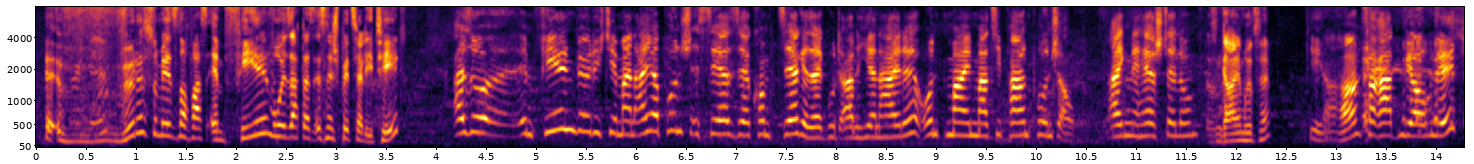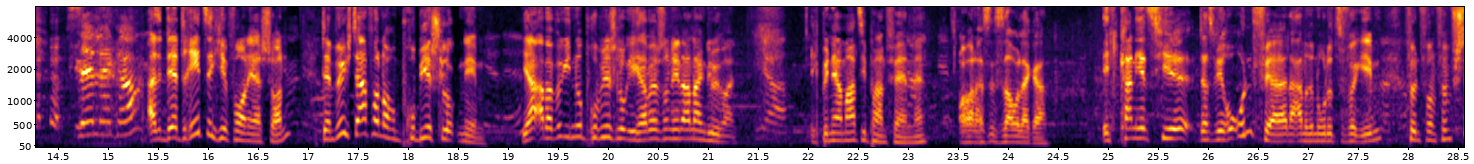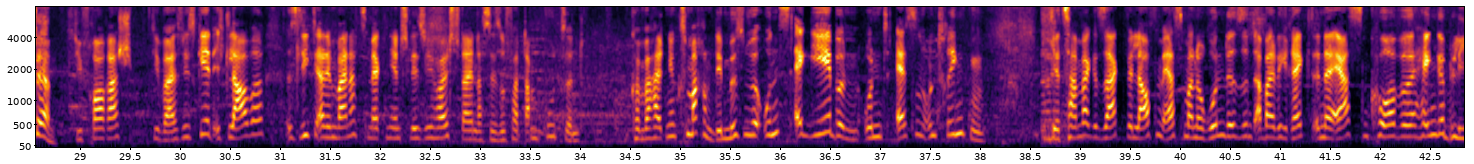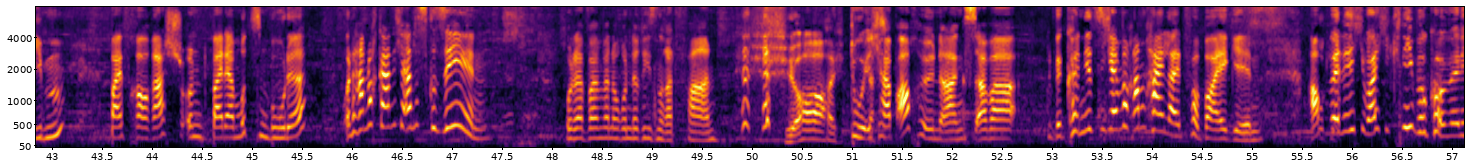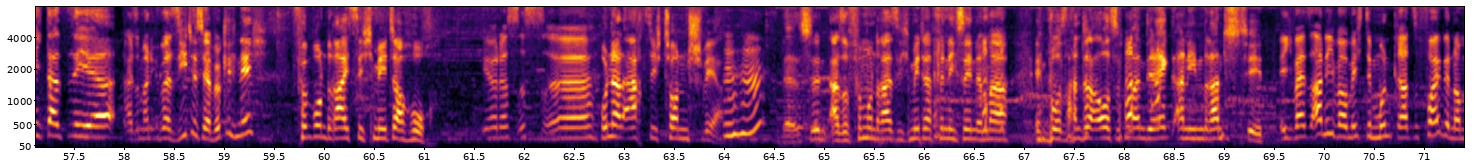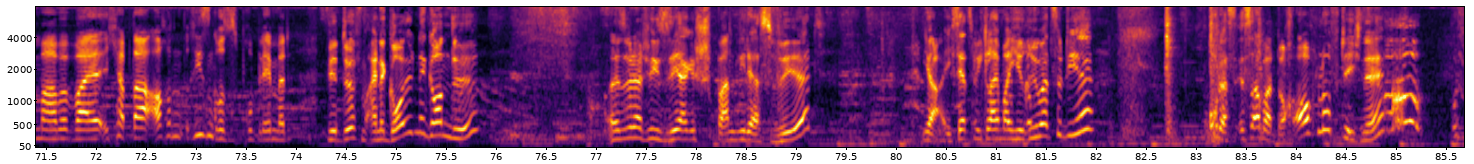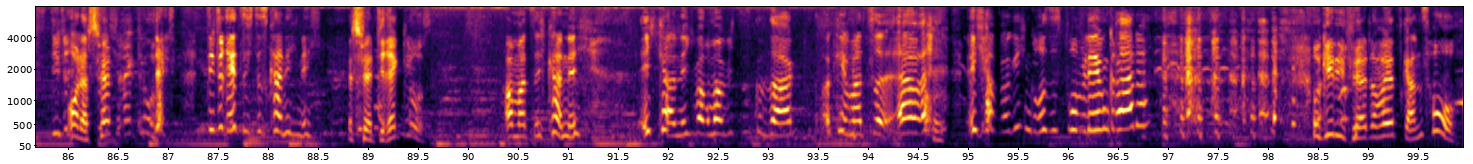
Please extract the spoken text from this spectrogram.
äh, würdest du mir jetzt noch was empfehlen, wo ihr sagt, das ist eine Spezialität? Also äh, empfehlen würde ich dir meinen Eierpunsch, ist sehr, sehr, kommt sehr, sehr gut an hier in Heide. Und mein Marzipanpunsch auch. Eigene Herstellung. Das ist ein Geheimrezept. Ja, verraten wir auch nicht. Sehr lecker. Also der dreht sich hier vorne ja schon. Dann würde ich davon noch einen Probierschluck nehmen. Ja, aber wirklich nur Probierschluck. Ich habe ja schon den anderen Glühwein. Ja. Ich bin ja Marzipan-Fan, ne? Oh, das ist saulecker. Ich kann jetzt hier, das wäre unfair, eine andere Note zu vergeben. Fünf von fünf Sternen. Die Frau Rasch, die weiß, wie es geht. Ich glaube, es liegt an den Weihnachtsmärkten hier in Schleswig-Holstein, dass sie so verdammt gut sind. Können wir halt nichts machen. Dem müssen wir uns ergeben und essen und trinken. Jetzt haben wir gesagt, wir laufen erstmal eine Runde, sind aber direkt in der ersten Kurve hängen geblieben bei Frau Rasch und bei der Mutzenbude und haben noch gar nicht alles gesehen. Oder wollen wir eine Runde Riesenrad fahren? Ja, ich, Du, ich habe auch Höhenangst, aber wir können jetzt nicht einfach am Highlight vorbeigehen. Auch wenn ich weiche Knie bekomme, wenn ich das sehe. also man übersieht es ja wirklich nicht. 35 Meter hoch. Ja, das ist äh, 180 Tonnen schwer. Das sind, also 35 Meter, finde ich, sehen immer imposanter aus, wenn man direkt an ihnen dran steht. Ich weiß auch nicht, warum ich den Mund gerade so voll genommen habe, weil ich habe da auch ein riesengroßes Problem mit. Wir dürfen eine goldene Gondel. Und jetzt sind wir natürlich sehr gespannt, wie das wird. Ja, ich setze mich gleich mal hier rüber zu dir. Oh, das ist aber doch auch luftig, ne? Oh, das fährt direkt los. Die dreht sich, das kann ich nicht. Es fährt direkt los. Oh, Matze, ich kann nicht. Ich kann nicht. Warum habe ich das gesagt? Okay, Matze, äh, ich habe wirklich ein großes Problem gerade. Okay, die fährt aber jetzt ganz hoch.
